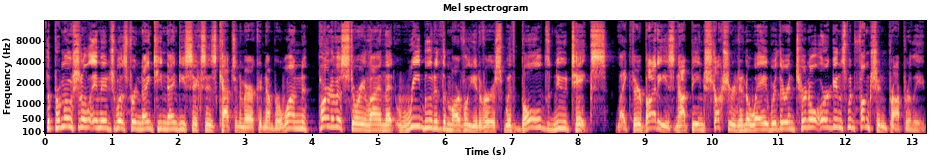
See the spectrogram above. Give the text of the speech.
The promotional image was for 1996's Captain America number 1, part of a storyline that rebooted the Marvel Universe with bold new takes, like their bodies not being structured in a way where their internal organs would function properly.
